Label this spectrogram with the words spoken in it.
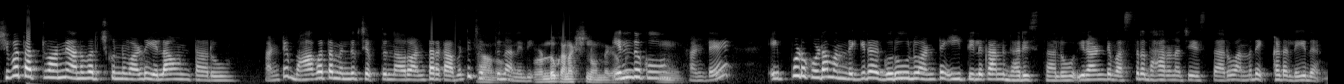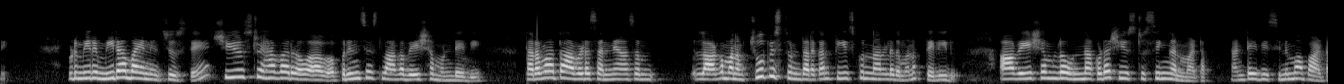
శివతత్వాన్ని అనువర్చుకున్న వాళ్ళు ఎలా ఉంటారు? అంటే భాగవతం ఎందుకు చెప్తున్నారు? అంటారు కాబట్టి చెప్తున్నాను ఇది. ఎందుకు. అంటే ఎప్పుడు కూడా మన దగ్గర గురువులు అంటే ఈ తిలకాన్ని ధరిస్తారు ఇలాంటి వస్త్రధారణ చేస్తారు అన్నది ఎక్కడ లేదండి. ఇప్పుడు మీరు మీరాబాయిని చూస్తే she used to have her princess లాగా వేషం ఉండేది. తర్వాత ఆవిడ సన్యాసం లాగా మనం చూపిస్తుంటారు కానీ తీసుకున్నాను లేదో మనకు తెలియదు ఆ వేషంలో ఉన్నా కూడా షీ యూస్ టు సింగ్ అనమాట అంటే ఇది సినిమా పాట.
